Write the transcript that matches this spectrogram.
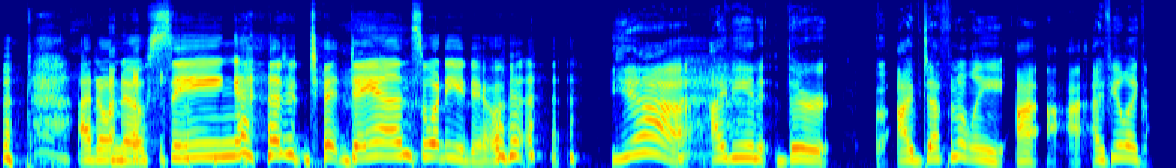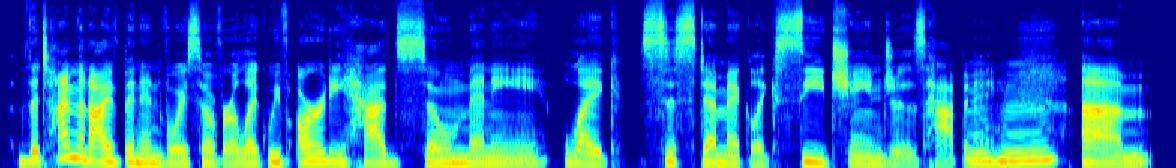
I don't know, sing, dance? What do you do? Yeah, I mean, there. I've definitely. I I- feel like the time that I've been in voiceover, like we've already had so many like systemic like sea changes happening. Mhm. um,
